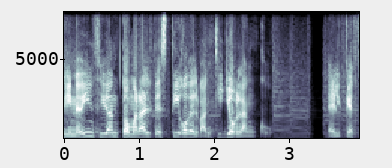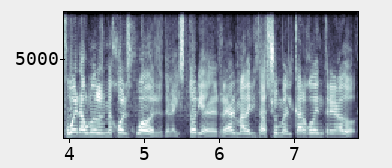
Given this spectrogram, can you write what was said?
Zinedine Zidane tomará el testigo del banquillo blanco. El que fuera uno de los mejores jugadores de la historia del Real Madrid asume el cargo de entrenador.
